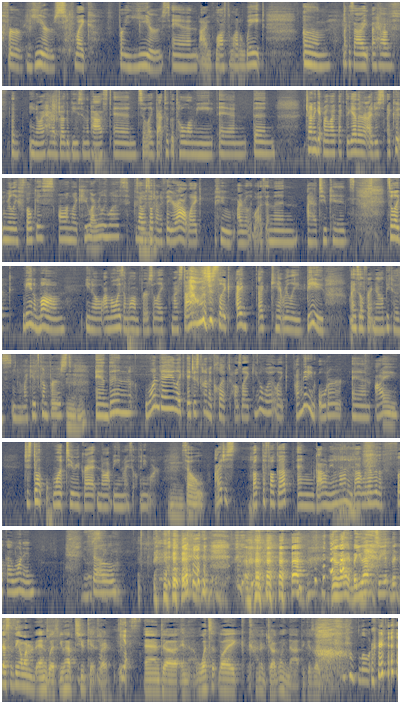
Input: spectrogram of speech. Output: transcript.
for years, like for years, and I lost a lot of weight. Um, like I said, I, I have a, you know, I had drug abuse in the past, and so like that took a toll on me. And then trying to get my life back together, I just I couldn't really focus on like who I really was because I was still trying to figure out like who I really was. And then I had two kids, so like being a mom, you know, I'm always a mom first. So like my style was just like I I can't really be myself right now because you know my kids come 1st mm-hmm. and then one day like it just kind of clicked. I was like you know what? Like i'm getting older and i just don't want to regret not being myself anymore. Mm-hmm. So i just bucked the fuck up and got on amazon and got whatever the fuck i wanted. No so No, go ahead. But you have so. You, but that's the thing I wanted to end with. You have two kids, right? yes And uh, and what's it like, kind of juggling that? Because like, lord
